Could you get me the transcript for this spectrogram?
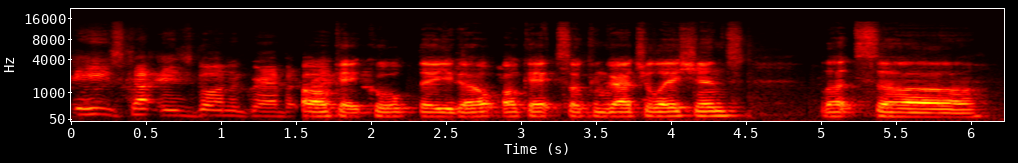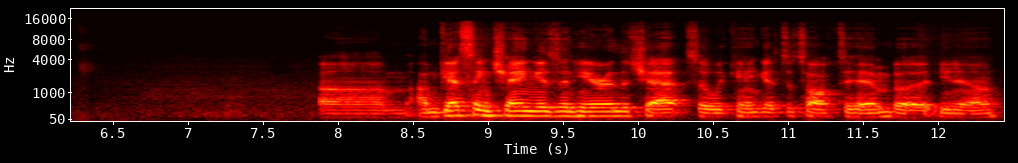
He's got, he's going to grab it. Oh, okay, cool. There you go. Okay, so congratulations. Let's uh um I'm guessing Chang isn't here in the chat, so we can't get to talk to him, but you know,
